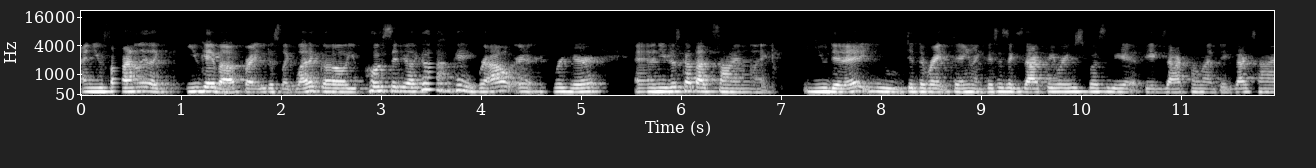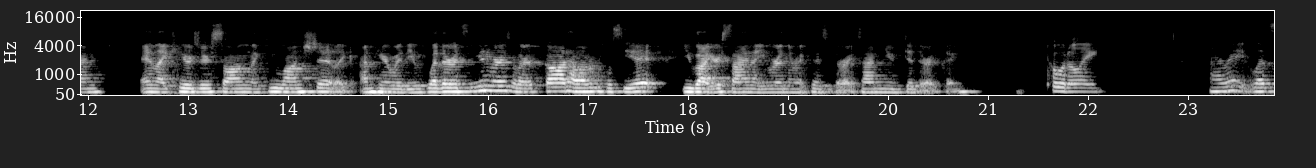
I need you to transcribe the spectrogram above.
And you finally like you gave up, right? You just like let it go. You posted, you're like, oh, okay, we're out, we're here and then you just got that sign like you did it you did the right thing like this is exactly where you're supposed to be at the exact moment at the exact time. And like here's your song like you launched it like i'm here with you. Whether it's the universe whether it's god however people see it you got your sign that you were in the right place at the right time and you did the right thing. Totally. All right, let's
